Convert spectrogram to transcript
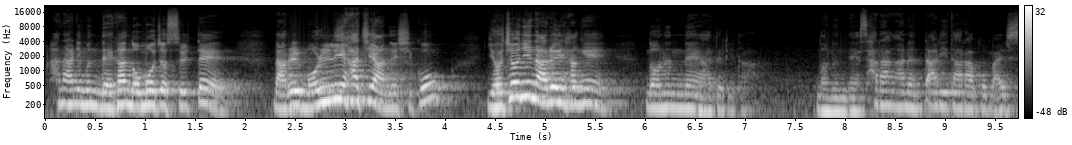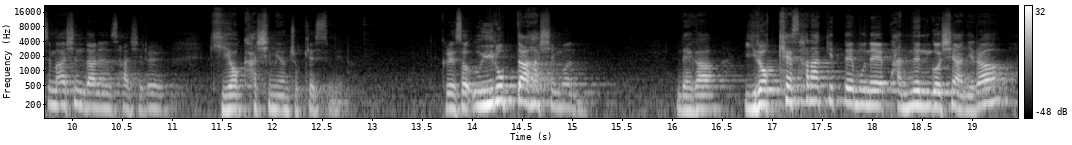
하나님은 내가 넘어졌을 때 나를 멀리 하지 않으시고 여전히 나를 향해 너는 내 아들이다. 너는 내 사랑하는 딸이다라고 말씀하신다는 사실을 기억하시면 좋겠습니다. 그래서 의롭다 하심은 내가 이렇게 살았기 때문에 받는 것이 아니라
